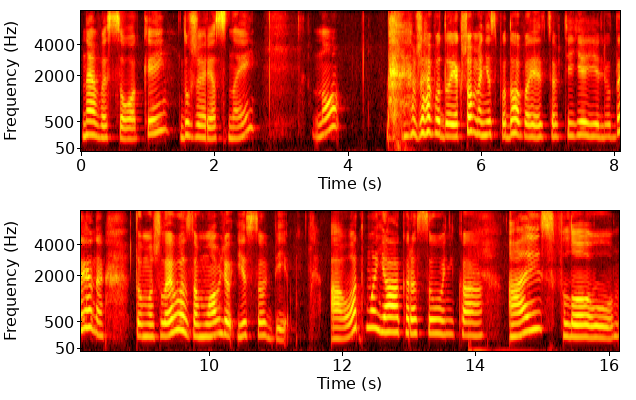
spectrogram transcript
невисокий, дуже рясний. Ну, вже буду, якщо мені сподобається в тієї людини, то, можливо, замовлю і собі. А от моя красунька Ice Flow.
